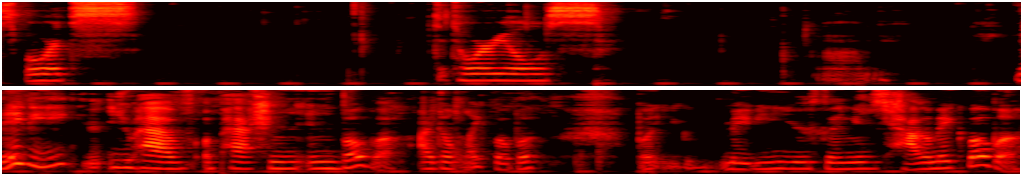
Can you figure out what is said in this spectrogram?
sports, tutorials, um, maybe you have a passion in boba. I don't like boba, but you, maybe your thing is how to make boba.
